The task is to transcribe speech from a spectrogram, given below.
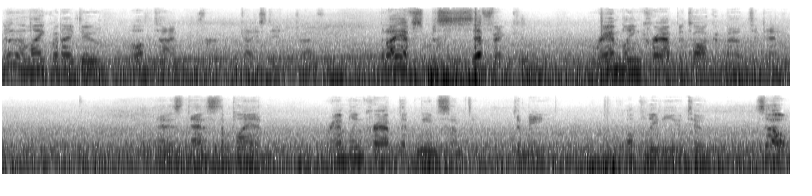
not unlike what I do all the time for Guy's Daily Drive. But I have specific rambling crap to talk about today. That is that is the plan. Rambling crap that means something to me. Hopefully to you too. So,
